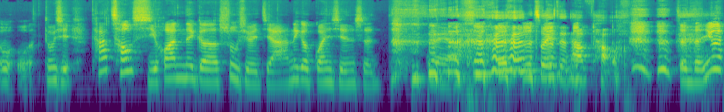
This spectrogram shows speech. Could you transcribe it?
我我对不起，他超喜欢那个数学家那个关先生，对啊，追着他跑，真的，因为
